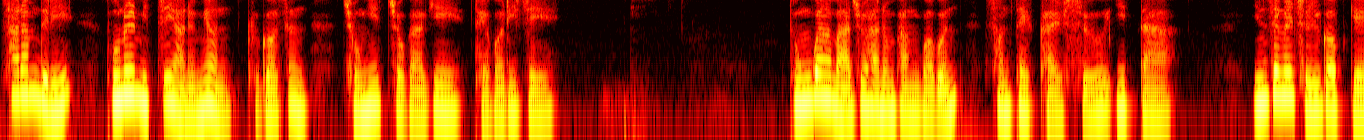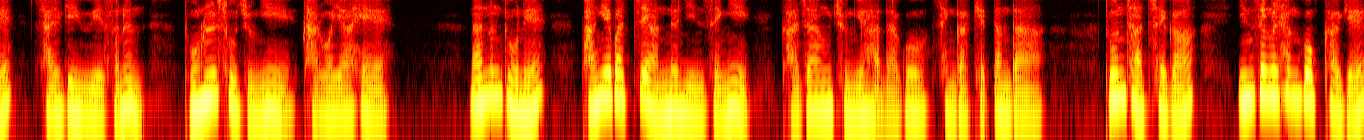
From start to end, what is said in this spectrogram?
사람들이 돈을 믿지 않으면 그것은 종이 조각이 돼버리지. 돈과 마주하는 방법은 선택할 수 있다. 인생을 즐겁게 살기 위해서는 돈을 소중히 다뤄야 해. 나는 돈에 방해받지 않는 인생이 가장 중요하다고 생각했단다. 돈 자체가 인생을 행복하게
